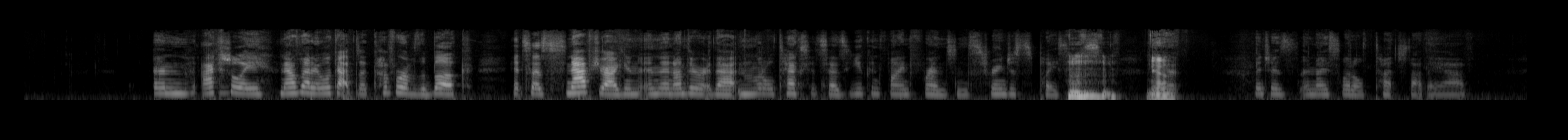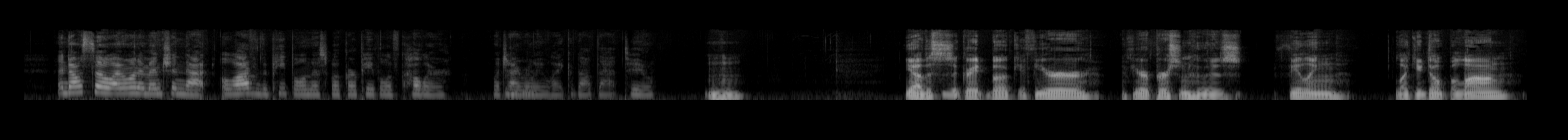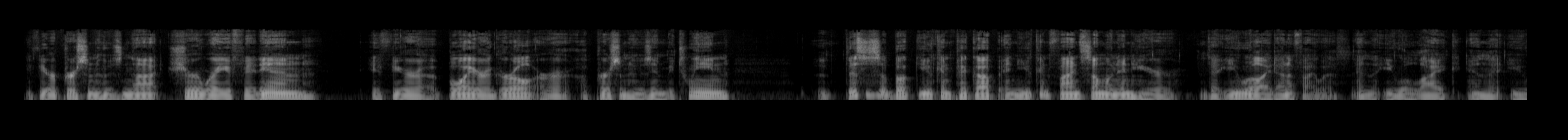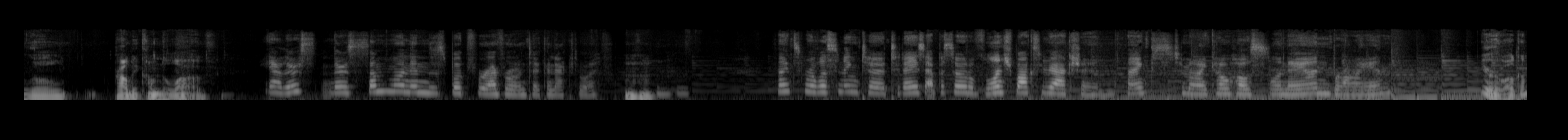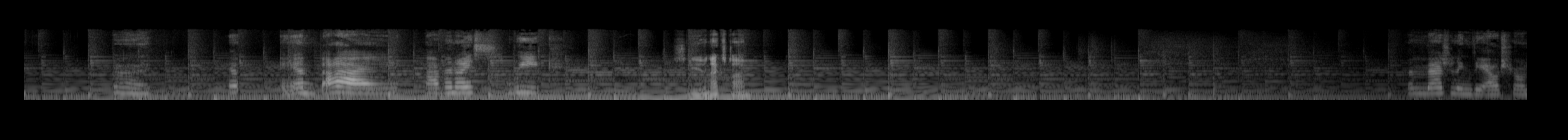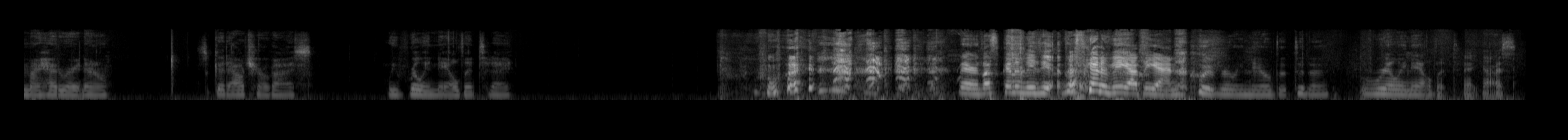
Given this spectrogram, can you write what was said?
And actually, now that I look at the cover of the book, it says Snapdragon, and then under that, in little text, it says you can find friends in the strangest places. yeah. Which is a nice little touch that they have. And also, I want to mention that a lot of the people in this book are people of color, which I really like about that too. Mm-hmm. Yeah, this is a great book. If you're if you're a person who's feeling like you don't belong, if you're a person who's not sure where you fit in, if you're a boy or a girl or a person who's in between, this is a book you can pick up and you can find someone in here that you will identify with and that you will like and that you will probably come to love. Yeah, there's there's someone in this book for everyone to connect with. hmm Thanks for listening to today's episode of Lunchbox Reaction. Thanks to my co-hosts Linnea and Brian. You're welcome. Bye. Yep. And bye. Have a nice week. See you next time. I'm imagining the outro in my head right now. It's a good outro, guys. We really nailed it today. what? There, that's gonna be the that's gonna be at the end. we really nailed it today. Really nailed it today, guys.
